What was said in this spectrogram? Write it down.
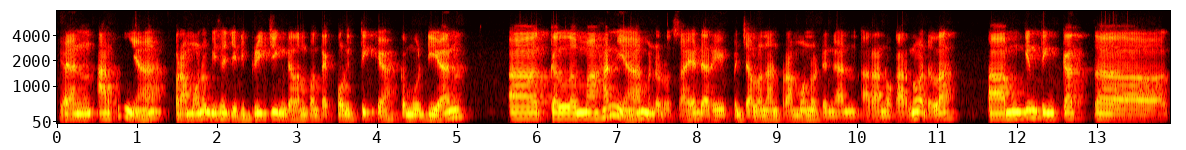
Ya. Dan artinya Pramono bisa jadi bridging dalam konteks politik ya. Kemudian Uh, kelemahannya menurut saya dari pencalonan Pramono dengan Rano Karno adalah uh, mungkin tingkat uh,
